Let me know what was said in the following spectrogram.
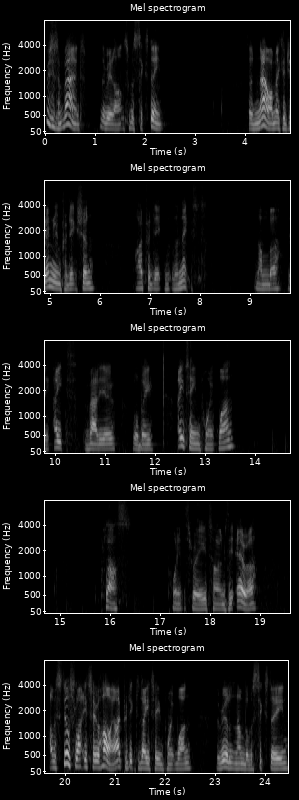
which isn't bad. The real answer was 16. So now I make a genuine prediction. I predict that the next number, the eighth value, will be 18.1 plus 0.3 times the error. I was still slightly too high. I predicted 18.1. The real number was 16.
